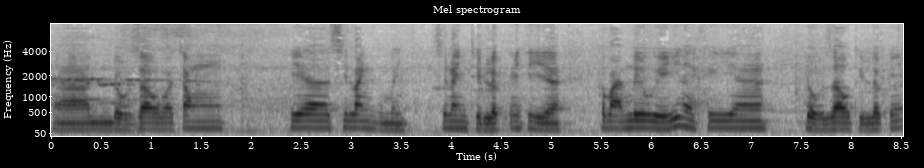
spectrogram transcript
à, đổ dầu vào trong cái xi lanh của mình. Xi lanh thủy lực ấy thì các bạn lưu ý là khi đổ dầu thủy lực ấy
